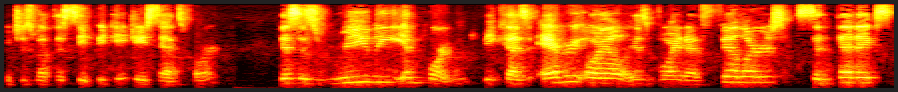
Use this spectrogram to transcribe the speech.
which is what the CPTG stands for. This is really important because every oil is void of fillers, synthetics,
